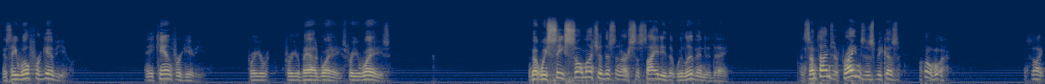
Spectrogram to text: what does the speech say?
because He will forgive you. And He can forgive you for your, for your bad ways, for your ways. But we see so much of this in our society that we live in today. And sometimes it frightens us because oh, it's like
